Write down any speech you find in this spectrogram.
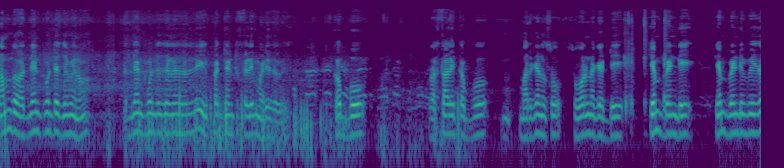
ನಮ್ಮದು ಹದಿನೆಂಟು ಗುಂಟೆ ಜಮೀನು, ಹದಿನೆಂಟು ಗುಂಟೆ ಜಮೀನಲ್ಲಿ ಇಪ್ಪತ್ತೆಂಟು ತಳಿ ಮಾಡಿದ್ದೀವಿ ಕಬ್ಬು, ರಸ್ತಾಳಿ ಕಬ್ಬು, ಮರಗೆಣಸು, ಸುವರ್ಣಗಡ್ಡಿ ಕೆಂಪು ಬೆಂಡಿ ಕೆಂಪು ಬೆಂಡಿ ಬೀಜ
